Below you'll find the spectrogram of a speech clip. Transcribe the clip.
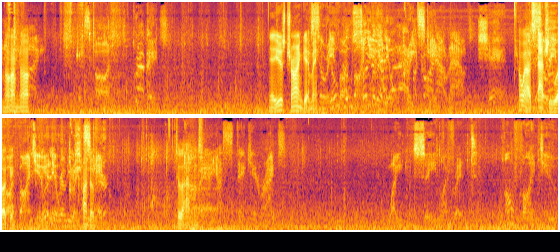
No, I'm not. Yeah, you just try and get me. Sorry if I find you, little skin. Out loud. Shit. Oh wow, it's actually working. I find you, you Gotta be little around here green Kind of. Until that happens. Yeah, you stinking rats. Wait and see, my friend. I'll find you.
